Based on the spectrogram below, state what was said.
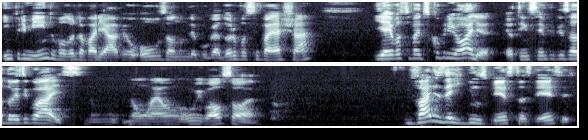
imprimindo o valor da variável ou usando um debugador, você vai achar e aí você vai descobrir, olha, eu tenho sempre que usar dois iguais, não, não é um igual só. Vários errinhos bestas desses,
